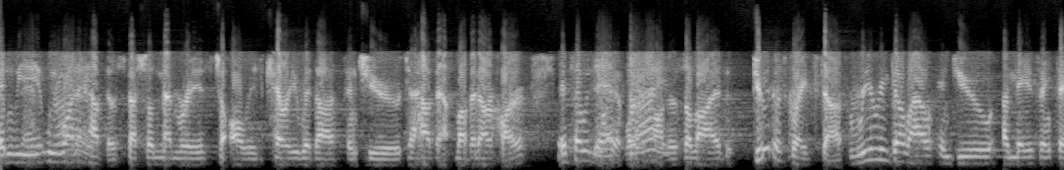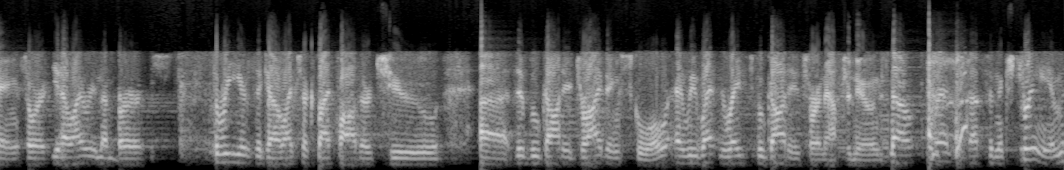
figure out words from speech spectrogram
And we, That's we want to have those special memories to always carry with us and to, to have that love in our heart. And so enjoy That's it while right. your father's alive. Do this great stuff. Really go out and do amazing things. Or, you know, I remember three years ago, I took my father to uh, the Bugatti driving school, and we went and raced Bugattis for an afternoon. Now, granted, that's an extreme,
